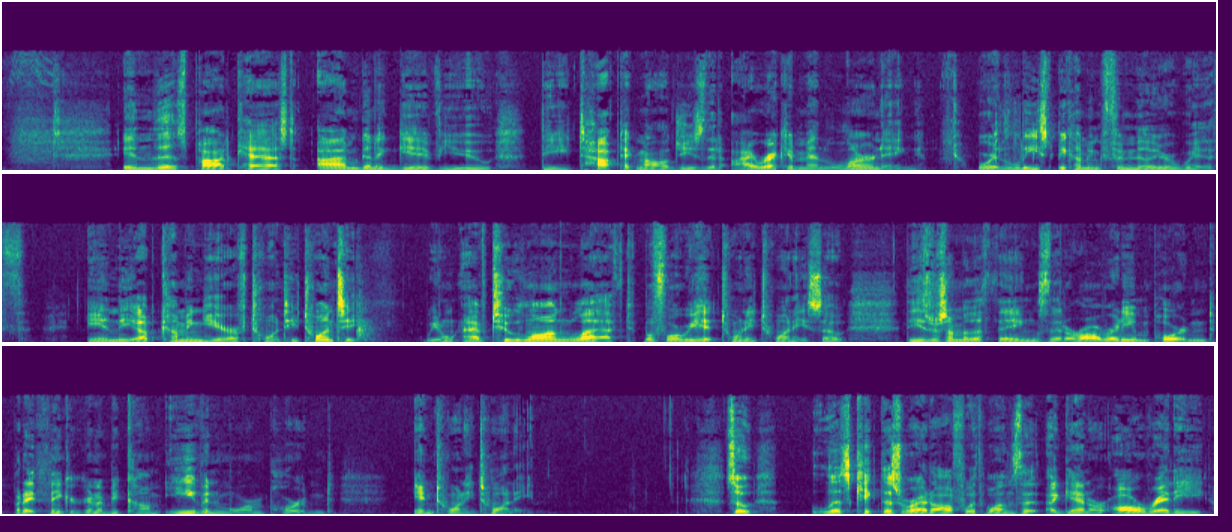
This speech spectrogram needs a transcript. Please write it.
In this podcast, I'm going to give you the top technologies that I recommend learning or at least becoming familiar with in the upcoming year of 2020. We don't have too long left before we hit 2020. So these are some of the things that are already important, but I think are going to become even more important in 2020. So let's kick this right off with ones that, again, are already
